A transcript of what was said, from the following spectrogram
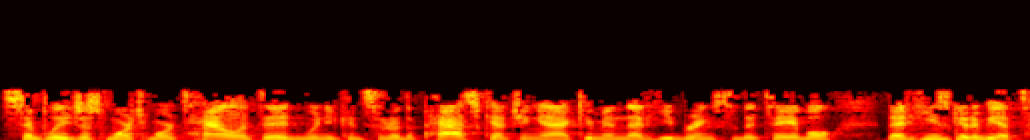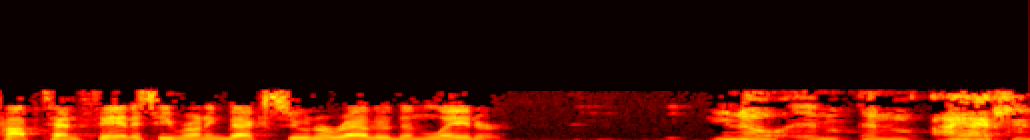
simply just much more talented when you consider the pass catching acumen that he brings to the table? That he's going to be a top 10 fantasy running back sooner rather than later. You know, and and I actually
